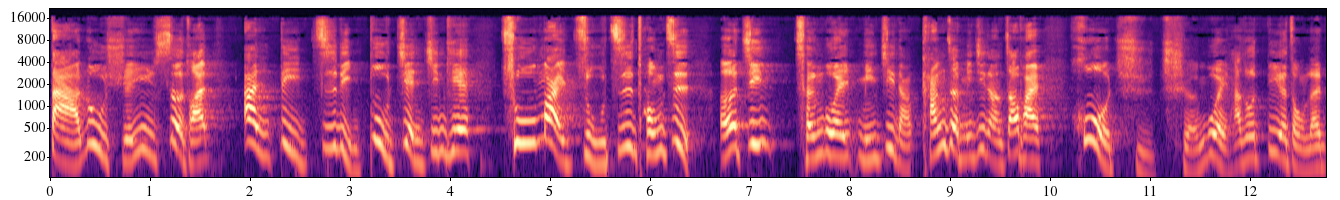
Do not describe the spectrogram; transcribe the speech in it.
打入学运社团，暗地支领部件津贴，出卖组织同志，而今成为民进党扛着民进党招牌获取权位。他说，第二种人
